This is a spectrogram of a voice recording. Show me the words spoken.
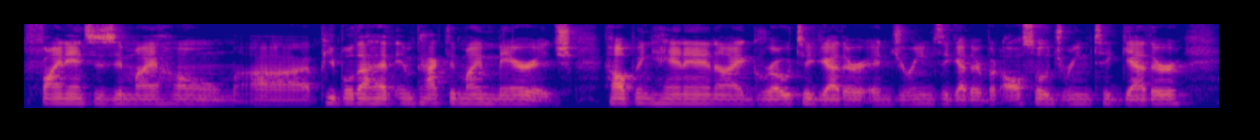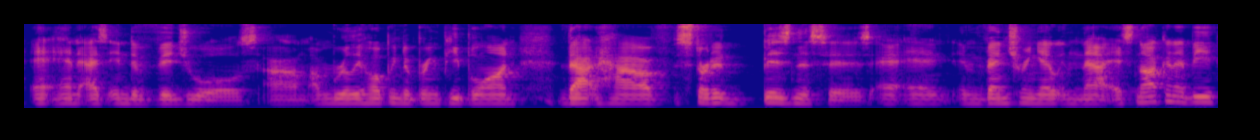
finances in my home, uh, people that have impacted my marriage, helping Hannah and I grow together and dream together, but also dream together and, and as individuals. Um, I'm really hoping to bring people on that have started businesses and, and, and venturing out in that. It's not going to be,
